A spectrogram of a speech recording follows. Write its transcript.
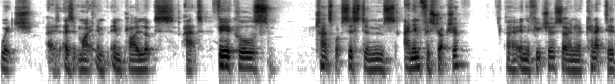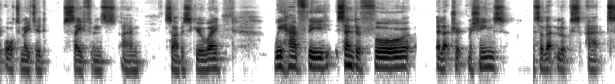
which, as, as it might Im- imply, looks at vehicles, transport systems, and infrastructure uh, in the future. So, in a connected, automated, safe, and um, cyber secure way. We have the Center for Electric Machines. So, that looks at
